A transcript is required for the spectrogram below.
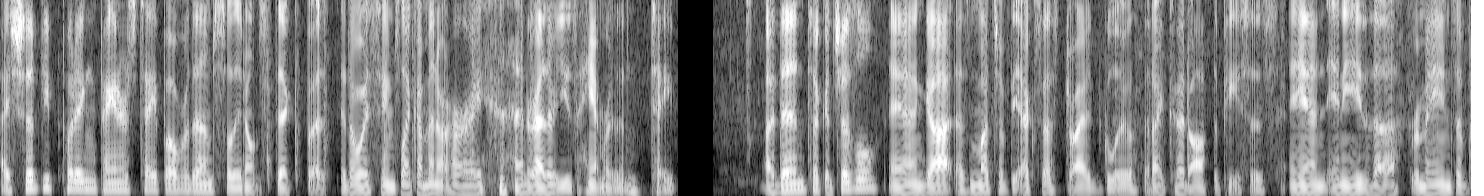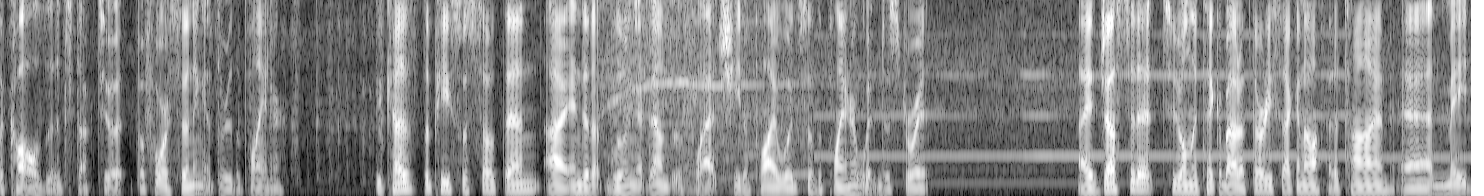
I should be putting painter's tape over them so they don't stick, but it always seems like I'm in a hurry. I'd rather use a hammer than tape. I then took a chisel and got as much of the excess dried glue that I could off the pieces and any of the remains of the cauls that had stuck to it before sending it through the planer. Because the piece was so thin, I ended up gluing it down to a flat sheet of plywood so the planer wouldn't destroy it. I adjusted it to only take about a 30 second off at a time and made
